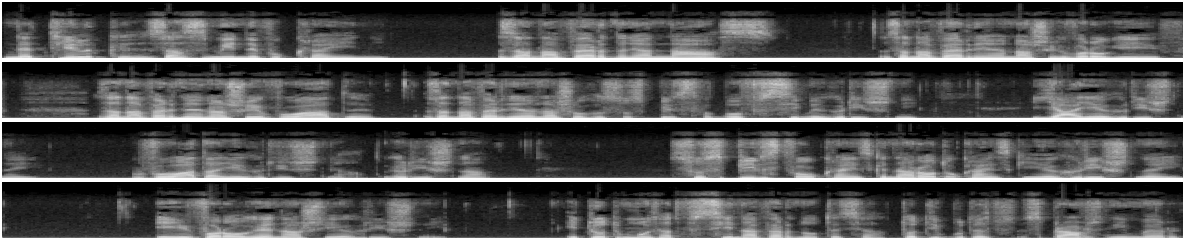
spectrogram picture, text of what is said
Не тільки за зміни в Україні, за навернення нас, za naвернення naszych ворогів, за навернення нашої влади, за навернення нашого суспільства, бо всі ми грішні. Я є грішний, влада є грішна, грішна. Суспільство українське, народ український є грішний, і вороги наші є грішні. І тут мусять всі навернутися. Тоді буде справжній мир,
